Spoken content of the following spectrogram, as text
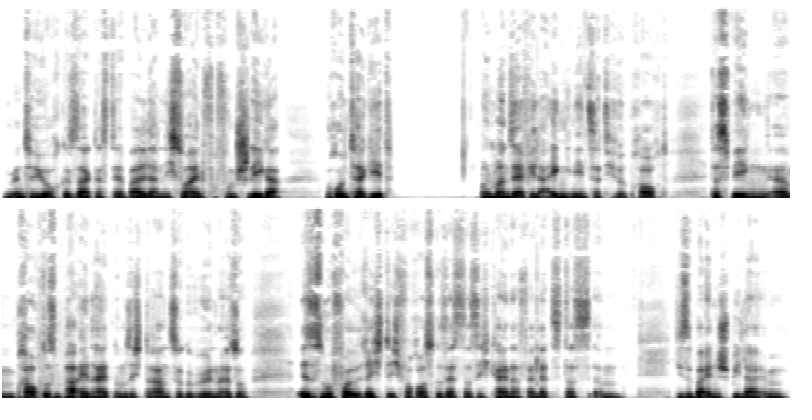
im Interview auch gesagt, dass der Ball dann nicht so einfach vom Schläger runtergeht und man sehr viel Eigeninitiative braucht. Deswegen ähm, braucht es ein paar Einheiten, um sich daran zu gewöhnen. Also ist es nur folgerichtig, vorausgesetzt, dass sich keiner verletzt, dass ähm, diese beiden Spieler im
